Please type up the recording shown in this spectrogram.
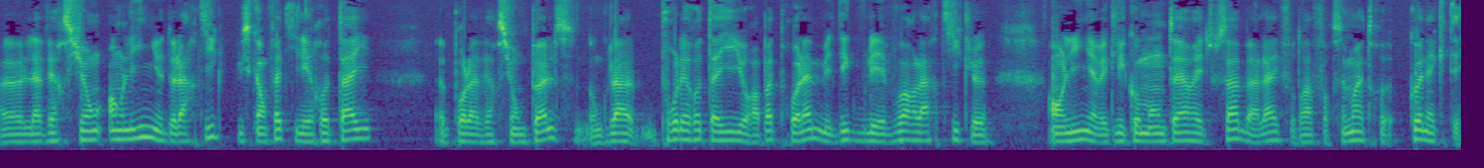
euh, la version en ligne de l'article, puisqu'en fait, il est retaille pour la version Pulse. Donc là, pour les retailler, il n'y aura pas de problème, mais dès que vous voulez voir l'article en ligne avec les commentaires et tout ça, bah là, il faudra forcément être connecté.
